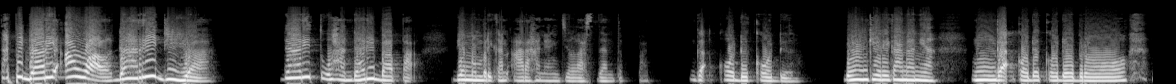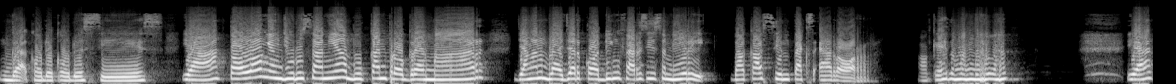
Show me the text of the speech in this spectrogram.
Tapi dari awal, dari dia, dari Tuhan, dari Bapak, dia memberikan arahan yang jelas dan tepat. Nggak kode-kode. Dengan kiri kanannya, nggak kode-kode bro, nggak kode-kode sis. Ya, tolong yang jurusannya bukan programmer, jangan belajar coding versi sendiri, bakal syntax error. Oke teman-teman. Ya,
